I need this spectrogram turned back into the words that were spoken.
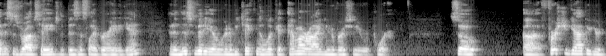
this is Rob Sage, the business librarian again, and in this video we're going to be taking a look at MRI University Reporter. So uh, first you gather your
